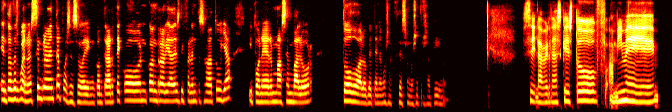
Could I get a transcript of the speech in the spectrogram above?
Entonces, bueno, es simplemente pues eso, encontrarte con, con realidades diferentes a la tuya y poner más en valor todo a lo que tenemos acceso nosotros aquí, ¿no? Sí, la verdad es que esto a mí me,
